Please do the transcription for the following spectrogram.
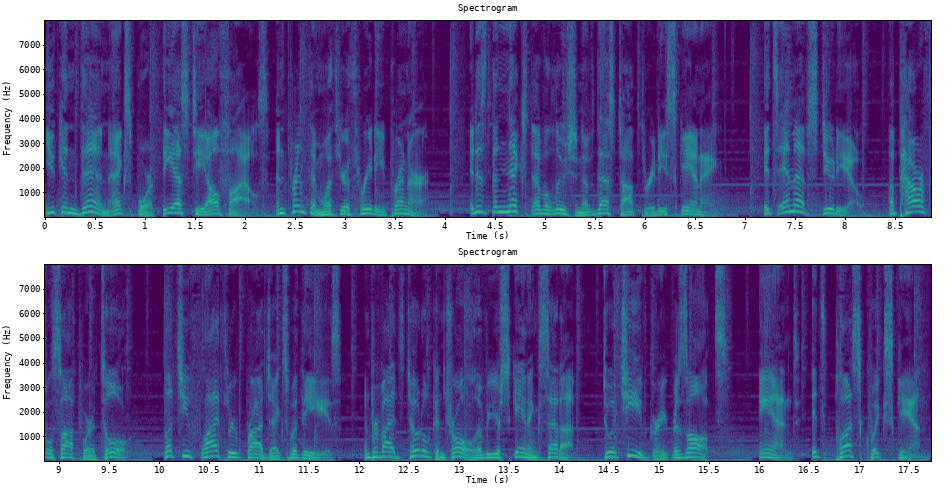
You can then export the STL files and print them with your 3D printer. It is the next evolution of desktop 3D scanning. Its MF Studio, a powerful software tool, lets you fly through projects with ease and provides total control over your scanning setup to achieve great results. And its Plus Quick Scan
